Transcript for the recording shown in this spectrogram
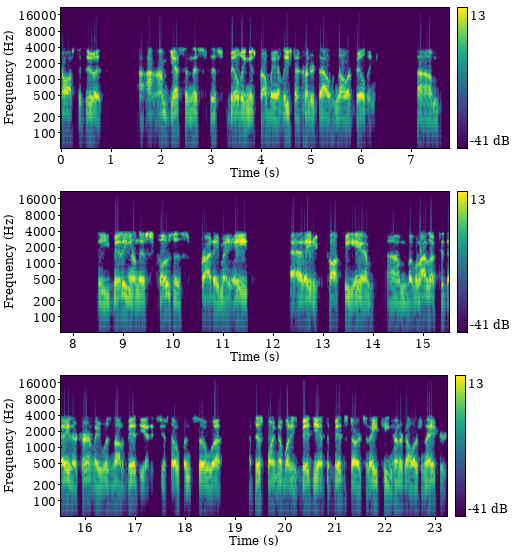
cost to do it, I, I'm guessing this this building is probably at least a hundred thousand dollar building. Um, the bidding on this closes Friday, May eighth at eight o'clock p.m. Um, but when I looked today, there currently was not a bid yet. It's just open. So uh, at this point, nobody's bid yet. The bid starts at eighteen hundred dollars an acre.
